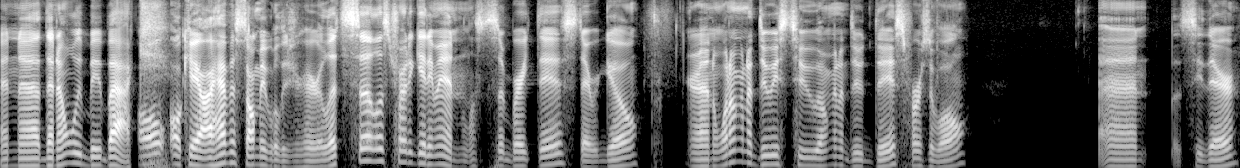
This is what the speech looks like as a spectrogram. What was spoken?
And uh, then I will be back. Oh, okay, I have a zombie villager here. Let's uh, let's try to get him in. Let's uh, break this. There we go. And what I'm going to do is to, I'm going to do this first of all. And let's see there.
